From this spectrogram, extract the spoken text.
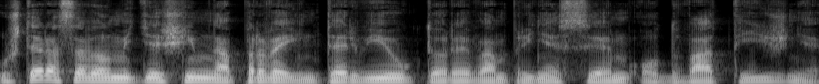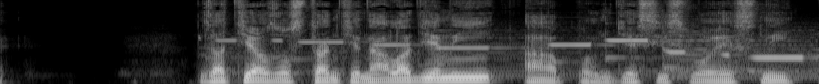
Už teraz sa veľmi teším na prvé interviu, ktoré vám prinesiem o dva týždne. Zatiaľ zostaňte naladení a plňte si svoje sny.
